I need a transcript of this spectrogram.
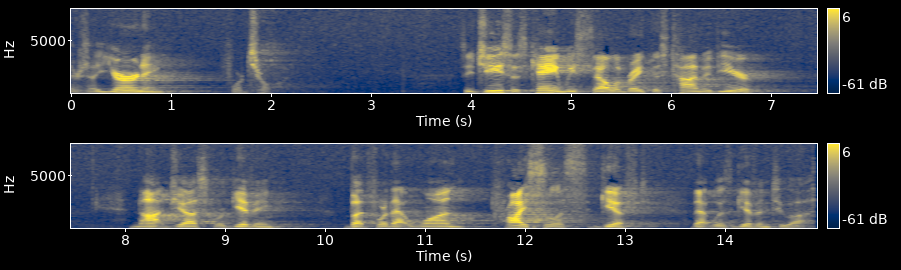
there's a yearning for joy. See, Jesus came. We celebrate this time of year not just for giving, but for that one priceless gift that was given to us.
